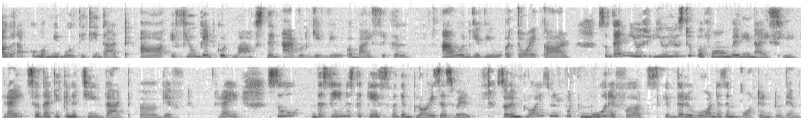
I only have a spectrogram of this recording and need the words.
अगर आपको मम्मी बोलती थी that uh, if you get good marks then I would give you a bicycle I would give you a toy car so then you you used to perform very nicely right so that you can achieve that uh, gift right so the same is the case with employees as well so employees will put more efforts if the reward is important to them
